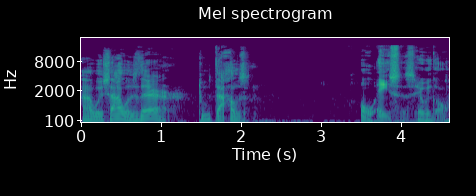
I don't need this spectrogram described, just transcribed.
I wish I was there. 2000. Oasis. Here we go.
